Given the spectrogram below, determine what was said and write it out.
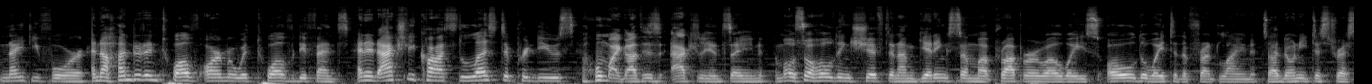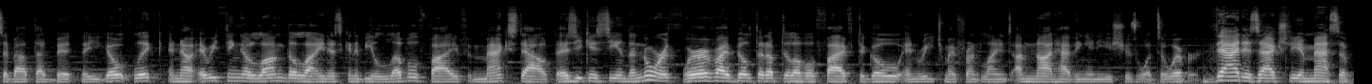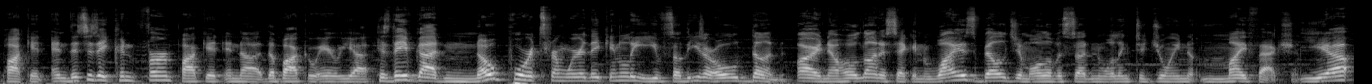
94, and 112 armor with 12 defense. And it actually costs less to produce. Oh my god, this is actually insane. I'm also holding shift and I'm getting some uh, proper railways all the way to the front line. So I don't need to stress about that bit. There you go. Click, and now everything along the line is going to be level 5 maxed out. As you can see in the north, wherever I built it up to level 5 to go and reach my front lines, I'm not having any issues whatsoever. That is actually a massive pocket, and this is a confirmed pocket in uh, the Baku area, because they've got no ports from where they can leave, so these are all done. Alright, now hold on a second. Why is Belgium all of a sudden willing to join my faction? Yeah,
